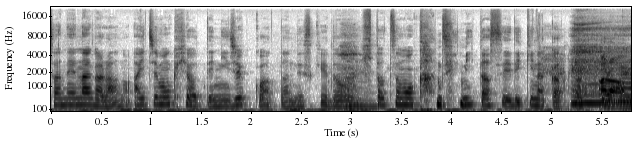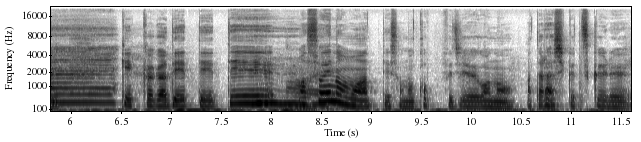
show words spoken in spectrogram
残念ながらあの愛知目標って20個あったんですけどはい。一、つも完全に達成できなかったっていう結果が出てて、うん。まあ、はい。そういうのもあってその COP15 の新しく作る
